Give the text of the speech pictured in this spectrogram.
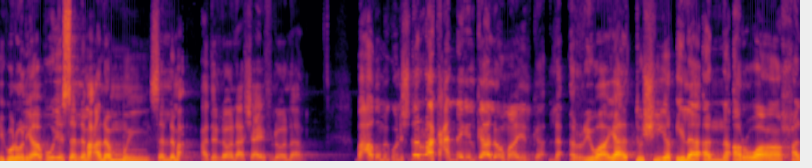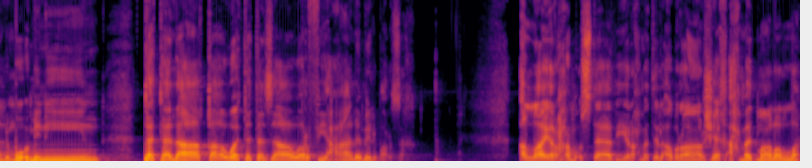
يقولون يا أبوي سلم على أمي سلم عدل لو لا شايف لو لا؟ بعضهم يقول إيش دراك عنه يلقى لو ما يلقى؟ لا الروايات تشير إلى أن أرواح المؤمنين تتلاقى وتتزاور في عالم البرزخ. الله يرحم أستاذي رحمة الأبرار شيخ أحمد مال الله.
